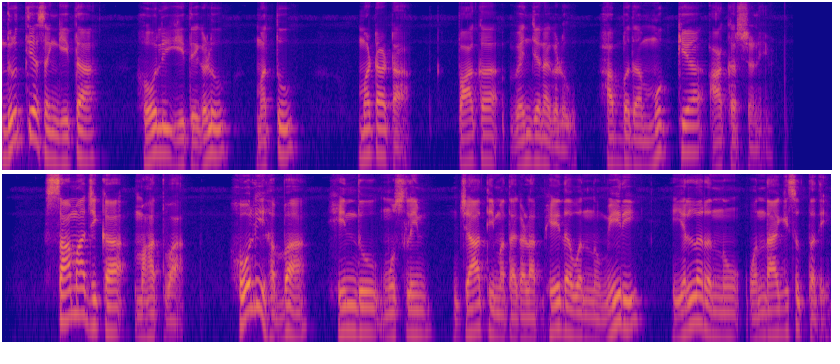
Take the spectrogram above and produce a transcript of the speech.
ನೃತ್ಯ ಸಂಗೀತ, ಹೋಲಿ ಗೀತೆಗಳು ಮತ್ತು ಮಟಾಟ ಪಾಕ ವ್ಯಂಜನಗಳು ಹಬ್ಬದ ಮುಖ್ಯ ಆಕರ್ಷಣೆ. ಸಾಮಾಜಿಕ ಮಹತ್ವ. ಹೋಲಿ ಹಬ್ಬ ಹಿಂದೂ, ಮುಸ್ಲಿಂ ಜಾತಿ ಮತಗಳ ಭೇದವನ್ನು ಮೀರಿ ಎಲ್ಲರನ್ನೂ ಒಂದಾಗಿಸುತ್ತದೆ.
